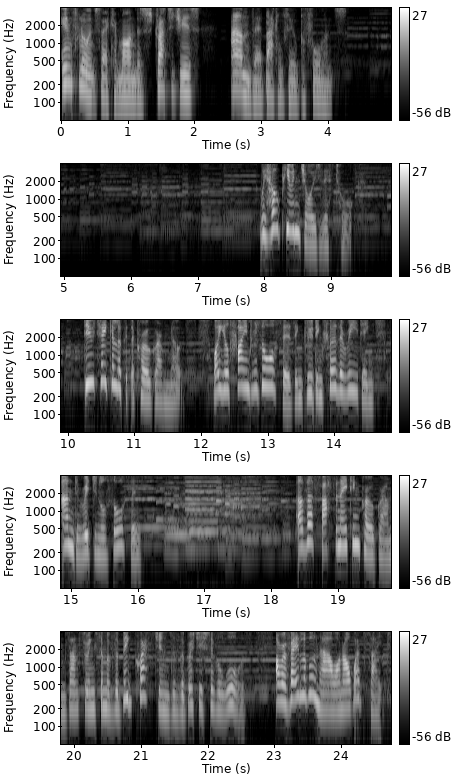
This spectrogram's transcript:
influence their commanders' strategies and their battlefield performance. We hope you enjoyed this talk. Do take a look at the programme notes, where you'll find resources including further reading and original sources. Other fascinating programmes answering some of the big questions of the British Civil Wars are available now on our website,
